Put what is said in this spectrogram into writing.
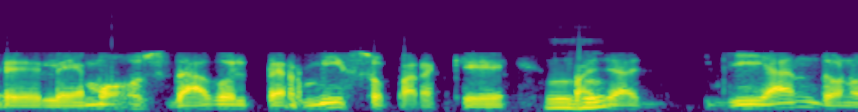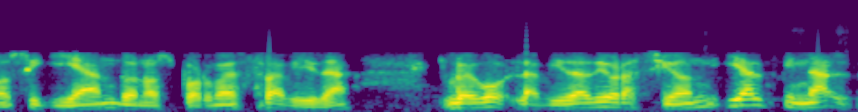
eh, le hemos dado el permiso para que vaya guiándonos y guiándonos por nuestra vida. Luego la vida de oración y al final,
